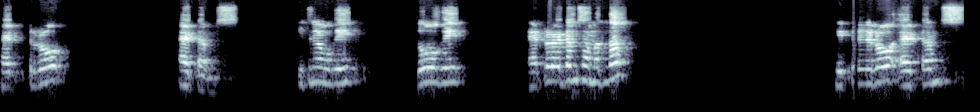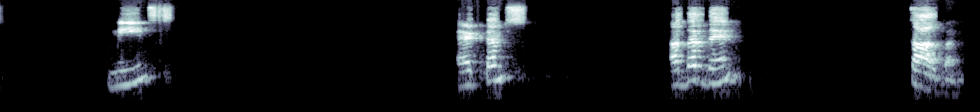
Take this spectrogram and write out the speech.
हेट्रो एटम्स कितने हो गए? दो हो गए। हेट्रो एटम्स का मतलब? Hetero atoms means atoms other than carbon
